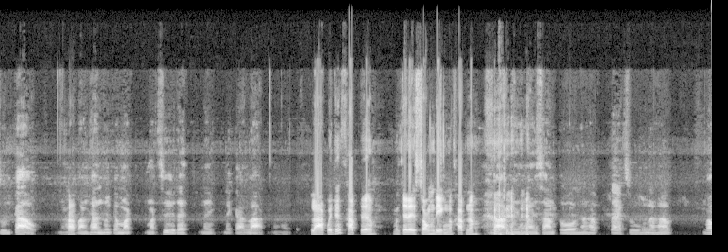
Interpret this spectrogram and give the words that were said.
ศูนย์เก้าบางท่านเพิ่งกับมักมักซื้อได้ในในการลากนะครับ ลากไปเด้อครับ เด้อ มันจะได้สองเด้งเนาะครับเนาะลากมีหมายสามตัวนะครับ แตกสูงนะครับเรา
